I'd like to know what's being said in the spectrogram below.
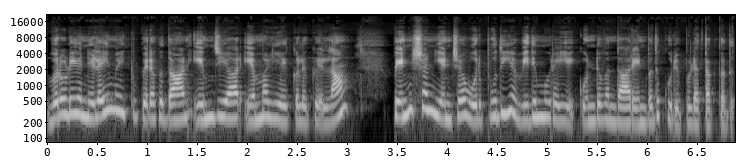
இவருடைய நிலைமைக்கு பிறகுதான் எம்ஜிஆர் எம்எல்ஏக்களுக்கு எல்லாம் பென்ஷன் என்ற ஒரு புதிய விதிமுறையை கொண்டு வந்தார் என்பது குறிப்பிடத்தக்கது.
